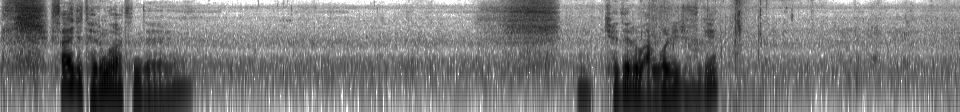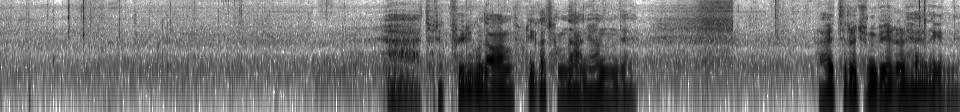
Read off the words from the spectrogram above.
사이즈 되는 것 같은데. 제대로 안 걸리지, 후기? 야, 드랙 풀리고 나가는 소리가 장난 아니었는데. 라이트를 준비를 해야 되겠네.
